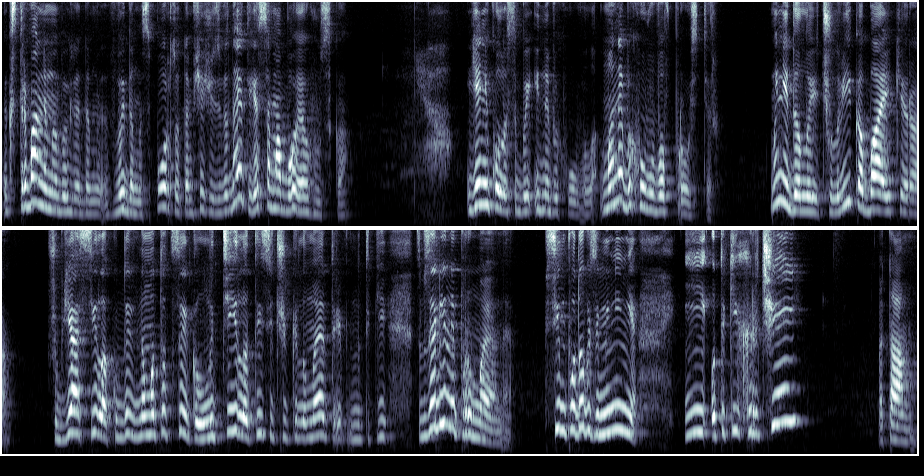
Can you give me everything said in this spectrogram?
Екстремальними виглядами, видами спорту, там ще щось. Ви знаєте, я сама боягузка. Я ніколи себе і не виховувала. Мене виховував простір. Мені дали чоловіка байкера, щоб я сіла куди на мотоцикл, летіла тисячу кілометрів на такі. Це взагалі не про мене. Всім подобається, мені ні. І от таких речей, там,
